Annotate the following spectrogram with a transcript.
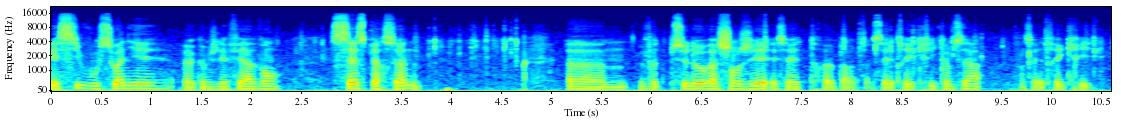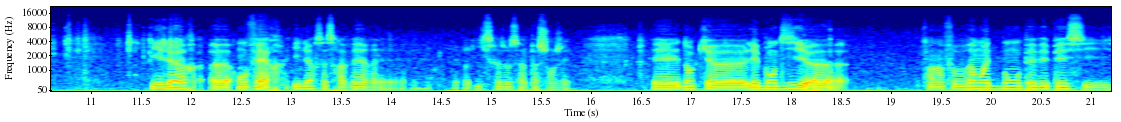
Et si vous soignez, euh, comme je l'ai fait avant, 16 personnes, euh, votre pseudo va changer et ça va être, euh, ça va être écrit comme ça. Enfin, ça va être écrit healer en vert. Healer, ça sera vert et X réseau, ça va pas changer. Et donc les bandits, enfin faut vraiment être bon au PVP si,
